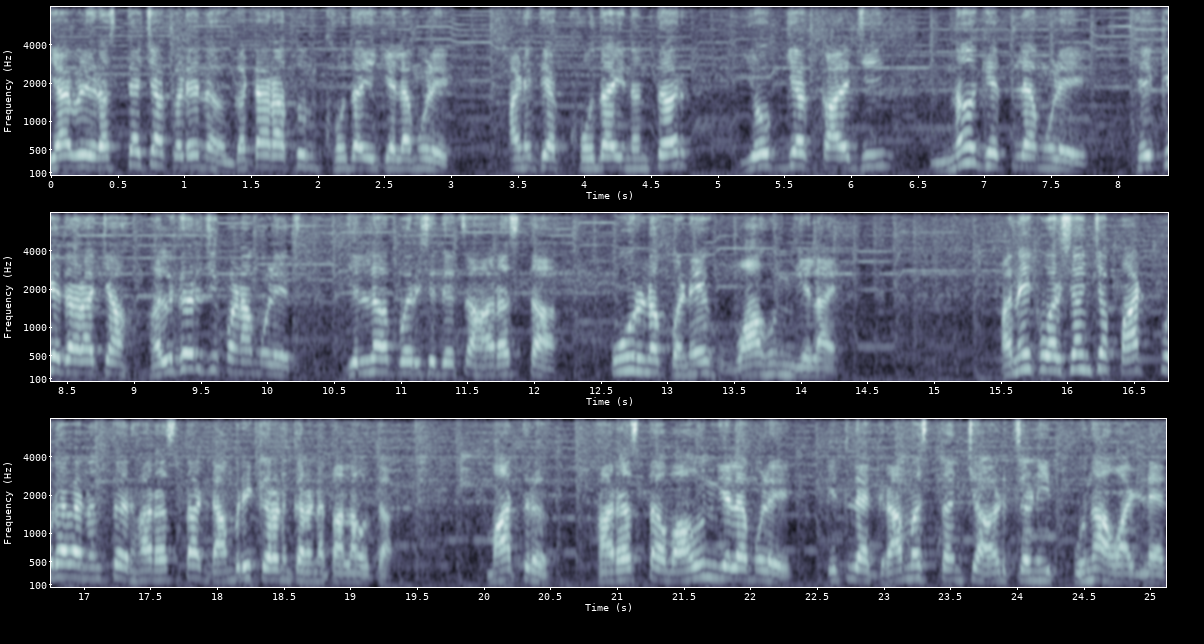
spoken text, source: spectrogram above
यावेळी रस्त्याच्या कडेनं गटारातून खोदाई केल्यामुळे आणि त्या खोदाईनंतर योग्य काळजी न घेतल्यामुळे ठेकेदाराच्या हलगर्जीपणामुळेच जिल्हा परिषदेचा हा रस्ता पूर्णपणे वाहून गेलाय. अनेक वर्षांच्या पाठपुराव्यानंतर हा रस्ता डांबरीकरण करण्यात आला होता. मात्र हा रस्ता वाहून गेल्यामुळे इथल्या ग्रामस्थांच्या अडचणी पुन्हा वाढल्यात.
